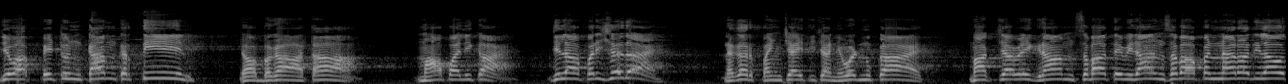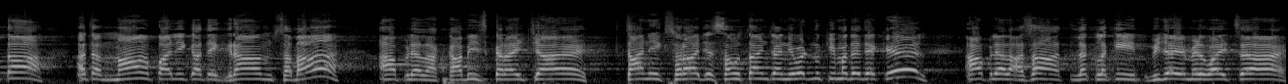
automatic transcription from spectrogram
जेव्हा पेटून काम करतील तेव्हा बघा आता महापालिका आहे जिल्हा परिषद आहे नगर पंचायतीच्या निवडणुका आहेत। मागच्या वेळी ग्रामसभा ते विधानसभा आपण नारा दिला होता। आता महापालिका ते ग्रामसभा आपल्याला काबीज करायची आहे. स्थानिक स्वराज्य संस्थांच्या निवडणुकीमध्ये देखील आपल्याला असाच लकलकीत विजय मिळवायचा आहे.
